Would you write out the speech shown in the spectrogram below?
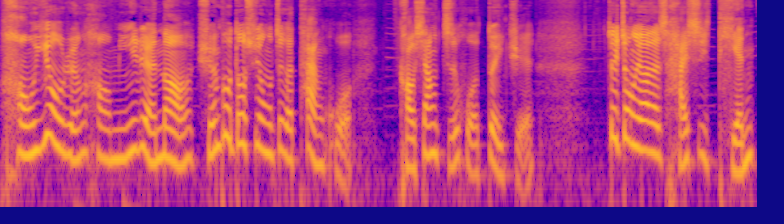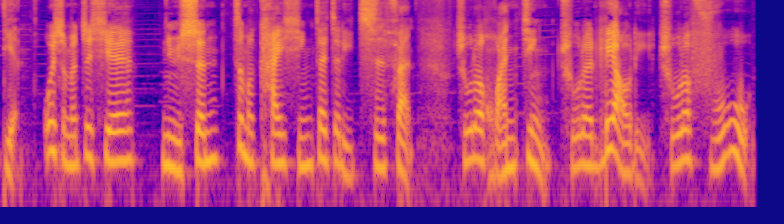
好诱人，好迷人哦！全部都是用这个炭火、烤箱直火对决。最重要的还是甜点。为什么这些女生这么开心在这里吃饭？除了环境，除了料理，除了服务，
